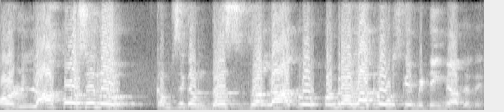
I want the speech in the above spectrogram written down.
और लाखों से लोग, कम से कम दस लाख लोग, पंद्रह लाख लोग उसके मीटिंग में आते थे।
